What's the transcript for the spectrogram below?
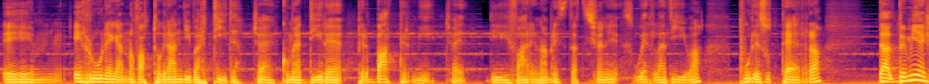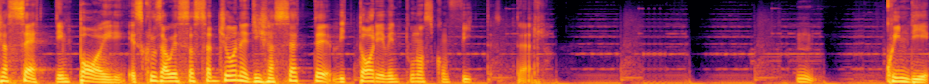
e, e Rune che hanno fatto grandi partite. Cioè, come a dire, per battermi, cioè, devi fare una prestazione superlativa, pure su terra. Dal 2017 in poi, esclusa questa stagione, 17 vittorie e 21 sconfitte su terra. Mm, Quindi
